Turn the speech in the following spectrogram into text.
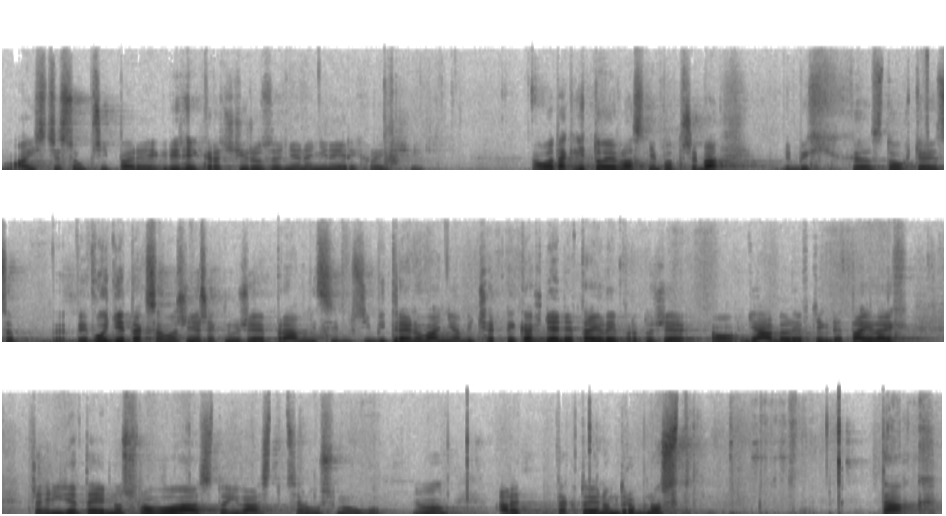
No a jistě jsou případy, kdy nejkratší rozhodně není nejrychlejší. No, tak i to je vlastně potřeba. Kdybych z toho chtěl něco vyvodit, tak samozřejmě řeknu, že právníci musí být trénovaní, aby četli každé detaily, protože jo, ďábel je v těch detailech, přehlídnete jedno slovo a stojí vás celou smlouvu. No, ale tak to je jenom drobnost. Tak.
